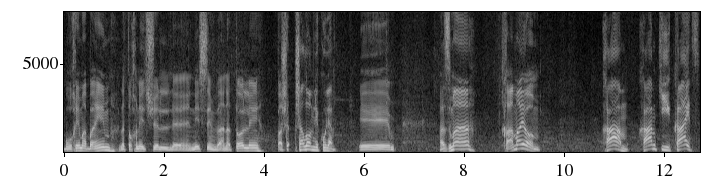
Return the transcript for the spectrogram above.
ברוכים הבאים לתוכנית של אה, ניסים ואנטולי. ש- שלום לכולם. אה, אז מה? חם היום. חם, חם כי קיץ,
